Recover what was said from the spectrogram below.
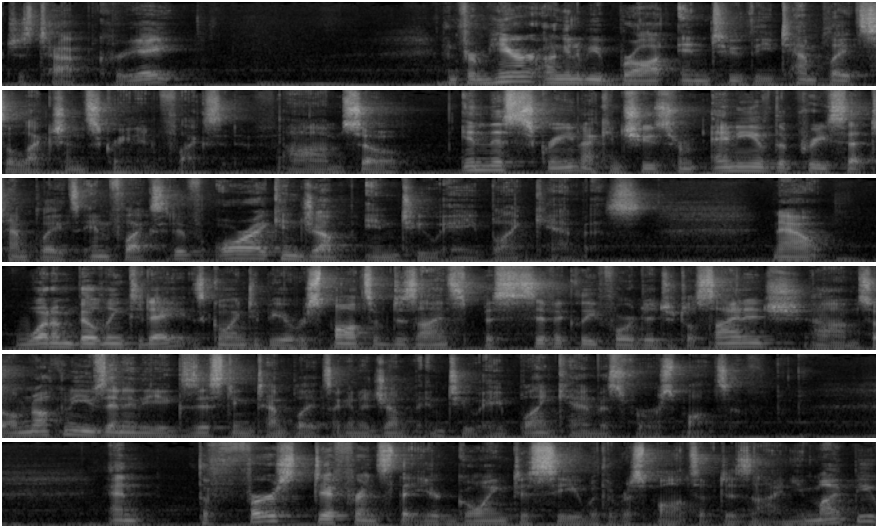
Just tap create. And from here, I'm going to be brought into the template selection screen in Flexitive. Um, so in this screen, I can choose from any of the preset templates in Flexitive, or I can jump into a blank canvas. Now, what I'm building today is going to be a responsive design specifically for digital signage. Um, so I'm not going to use any of the existing templates. I'm going to jump into a blank canvas for responsive. And the first difference that you're going to see with a responsive design, you might be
